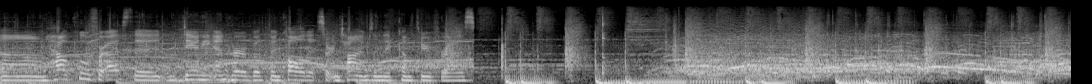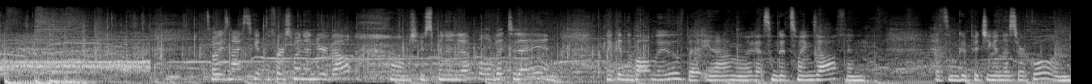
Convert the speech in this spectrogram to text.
um, how cool for us that Danny and her have both been called at certain times, and they've come through for us. Always nice to get the first one under your belt. Um, she was spinning it up a little bit today and making the ball move, but you know, I got some good swings off and had some good pitching in the circle, and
